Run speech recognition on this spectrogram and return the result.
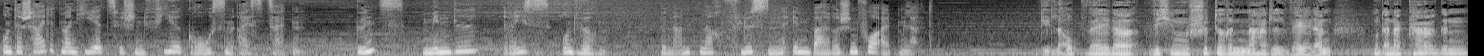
unterscheidet man hier zwischen vier großen Eiszeiten: Günz, Mindel, Ries und Würm, benannt nach Flüssen im bayerischen Voralpenland. Die Laubwälder wichen schütteren Nadelwäldern und einer kargen,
